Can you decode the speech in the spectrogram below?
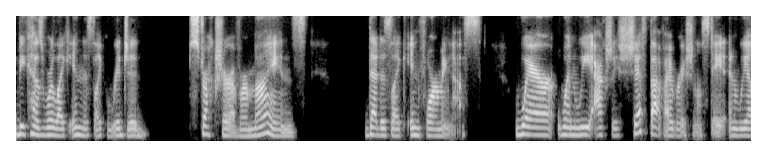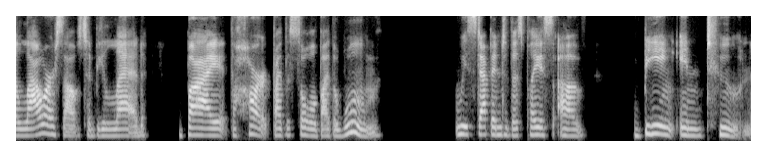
because we're like in this like rigid structure of our minds that is like informing us. Where when we actually shift that vibrational state and we allow ourselves to be led by the heart, by the soul, by the womb, we step into this place of being in tune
